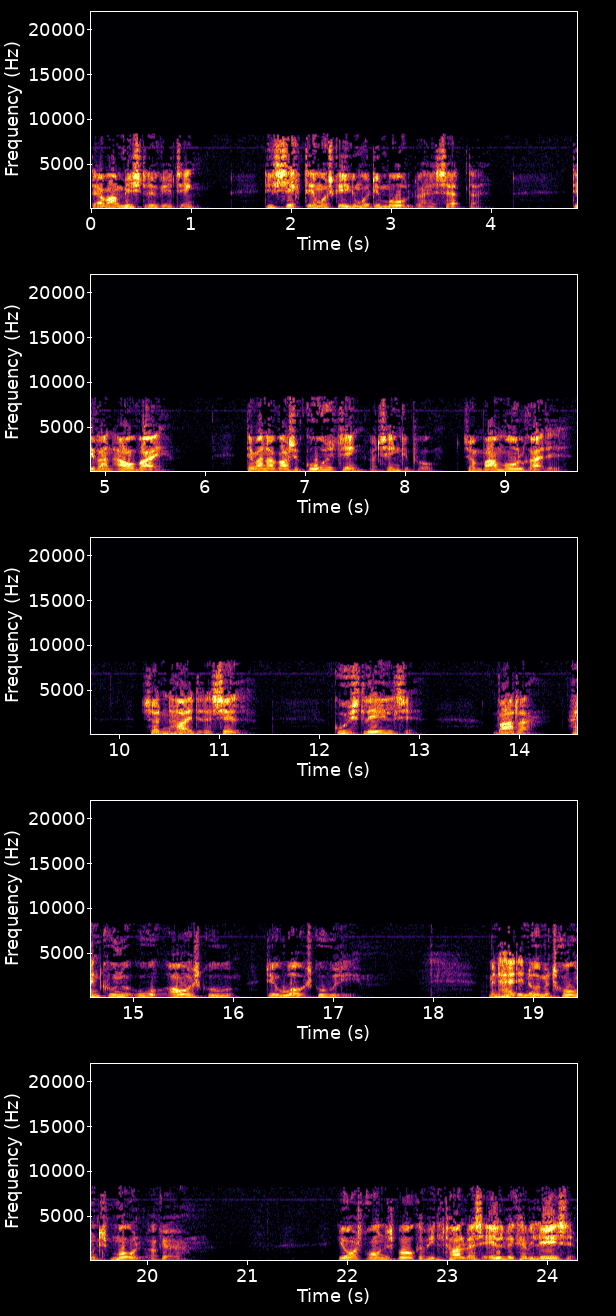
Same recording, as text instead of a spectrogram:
Der var mislykkede ting. De sigtede måske ikke mod det mål, du havde sat dig. Det var en afvej. Der var nok også gode ting at tænke på, som var målrettede. Sådan har jeg det da selv. Guds ledelse var der. Han kunne overskue det uoverskuelige. Men havde det noget med troens mål at gøre? I årsprogenes bog, kapitel 12, vers 11, kan vi læse,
